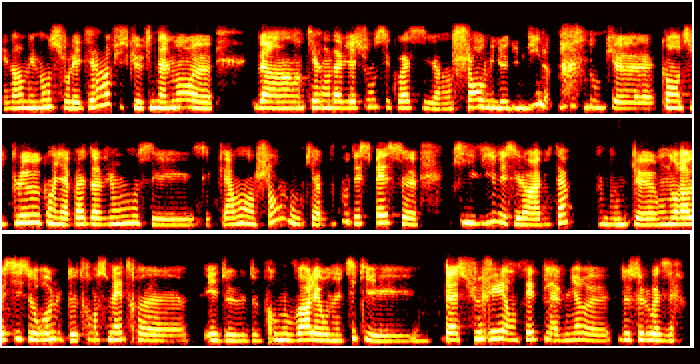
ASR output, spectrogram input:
énormément sur les terrains, puisque finalement, ben, un terrain d'aviation, c'est quoi? C'est un champ au milieu d'une ville. Donc, euh, quand il pleut, quand il n'y a pas d'avion, c'est clairement un champ. Donc, il y a beaucoup d'espèces euh, qui y vivent et c'est leur habitat. Donc, euh, on aura aussi ce rôle de transmettre et de, de promouvoir l'aéronautique et d'assurer en fait l'avenir de ce loisir.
